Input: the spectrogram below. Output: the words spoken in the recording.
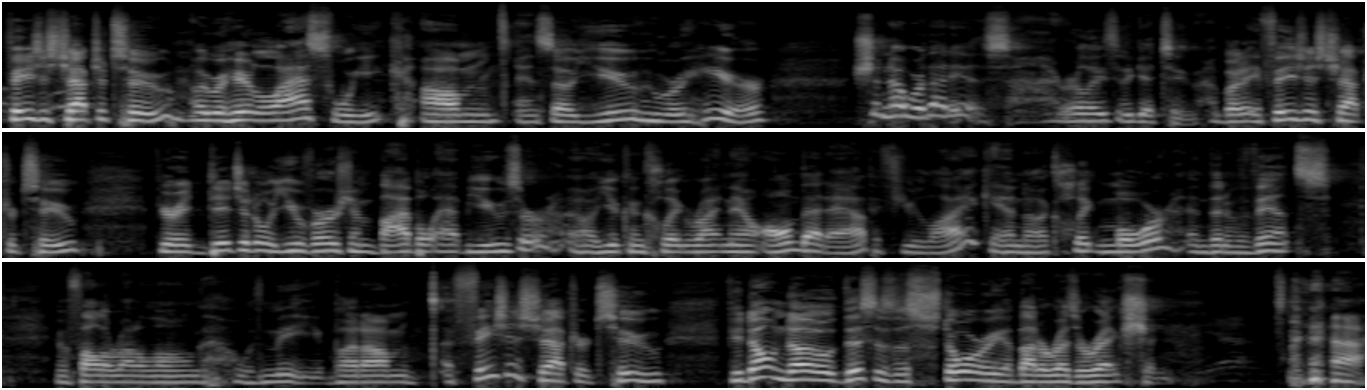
Ephesians chapter two. We were here last week, um, and so you who were here should know where that is. Really easy to get to. But Ephesians chapter two you're a digital YouVersion Bible app user, uh, you can click right now on that app if you like and uh, click more and then events and follow right along with me. But um, Ephesians chapter 2, if you don't know, this is a story about a resurrection.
